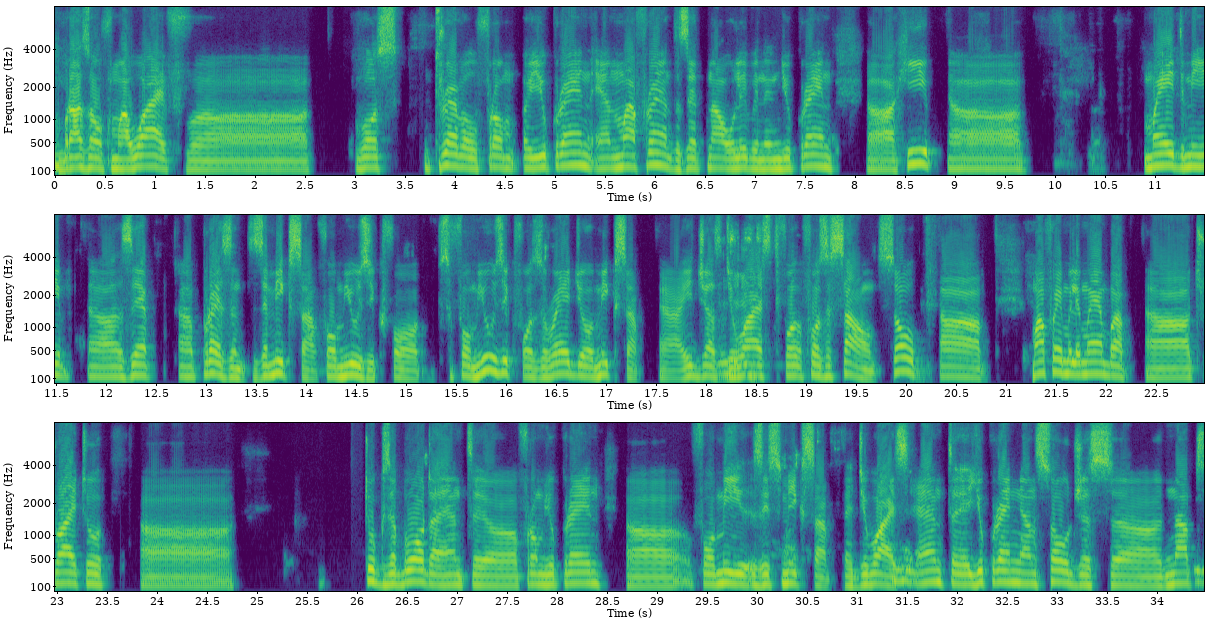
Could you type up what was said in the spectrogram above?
brother of my wife was travel from uh, Ukraine, and my friend that now living in Ukraine, uh, he uh, made me the uh, present the mixer for music for for music for the radio mixer uh, it just mm-hmm. devised for for the sound so uh, my family member try to took the border and uh, from Ukraine uh, for me this mix-up device mm-hmm. and uh, Ukrainian soldiers not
